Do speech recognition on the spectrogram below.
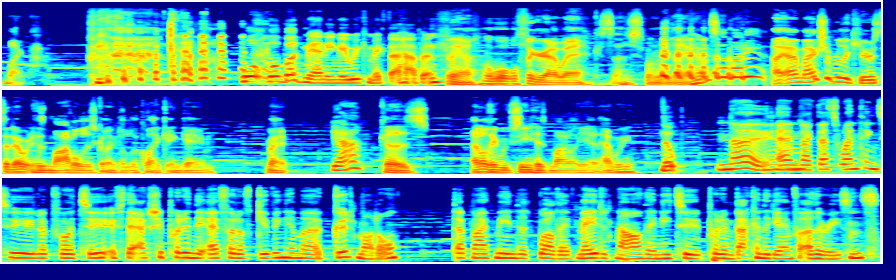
I'm like, ah. we'll we'll bug Manny. Maybe we can make that happen. yeah, well, we'll, we'll figure out a way because I just want to be like, hey, somebody. I, I'm actually really curious to know what his model is going to look like in game, right? Yeah. Because I don't think we've seen his model yet, have we? Nope. No, and like that's one thing to look forward to. If they actually put in the effort of giving him a good model, that might mean that, well, they've made it now. They need to put him back in the game for other reasons.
